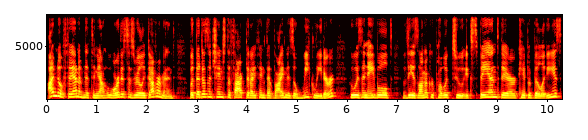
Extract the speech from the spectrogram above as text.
I'm no fan of Netanyahu or this Israeli government. But that doesn't change the fact that I think that Biden is a weak leader who has enabled the Islamic Republic to expand their capabilities.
